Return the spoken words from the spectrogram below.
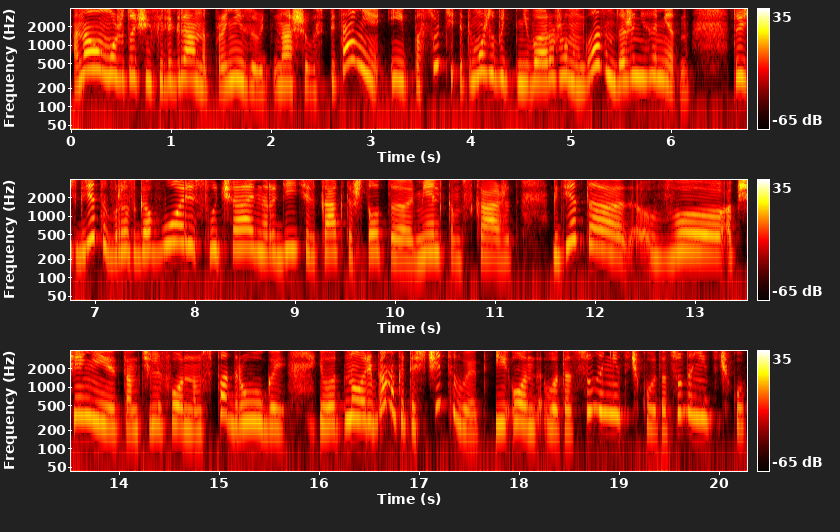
оно может очень филигранно пронизывать наше воспитание, и, по сути, это может быть невооруженным глазом даже незаметно. То есть где-то в разговоре случайно родитель как-то что-то мельком скажет, где-то в общении там телефонном с подругой, и вот, но ребенок это считывает, и он вот отсюда ниточку, вот отсюда ниточку,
